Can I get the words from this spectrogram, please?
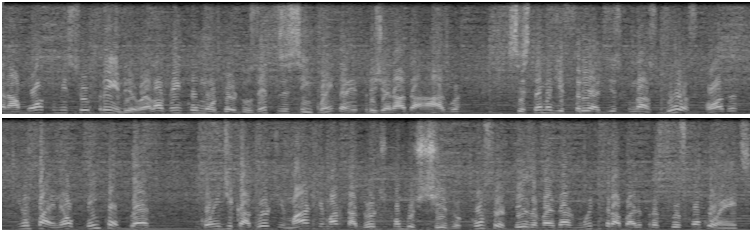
Galera, a moto me surpreendeu. Ela vem com motor 250 refrigerada a água, sistema de freio a disco nas duas rodas e um painel bem completo, com indicador de marcha e marcador de combustível. Com certeza vai dar muito trabalho para as suas concorrentes.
